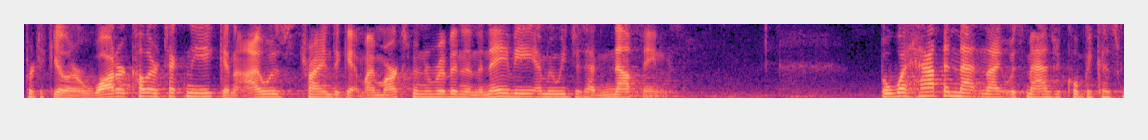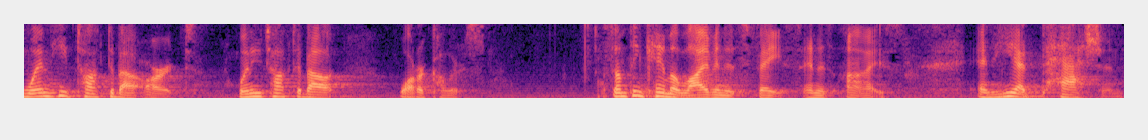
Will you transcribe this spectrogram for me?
particular watercolor technique, and I was trying to get my marksman ribbon in the Navy. I mean, we just had nothing. But what happened that night was magical because when he talked about art, when he talked about watercolors, something came alive in his face and his eyes, and he had passion.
